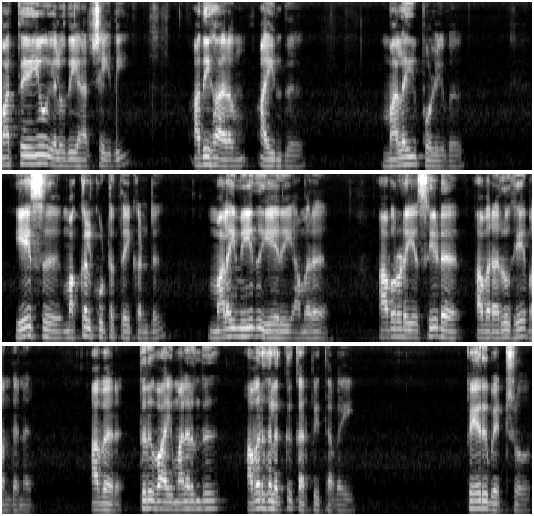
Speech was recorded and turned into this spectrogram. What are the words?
மத்தேயோ எழுதிய நற்செய்தி அதிகாரம் ஐந்து. மலை பொழிவு. இயேசு மக்கள் கூட்டத்தைக் கண்டு மலை மீது ஏறி அமர அவருடைய சீடர் அவர் அருகே வந்தனர். அவர் திருவாய் மலர்ந்து அவர்களுக்கு கற்பித்தவை. பேறு பெற்றோர்.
